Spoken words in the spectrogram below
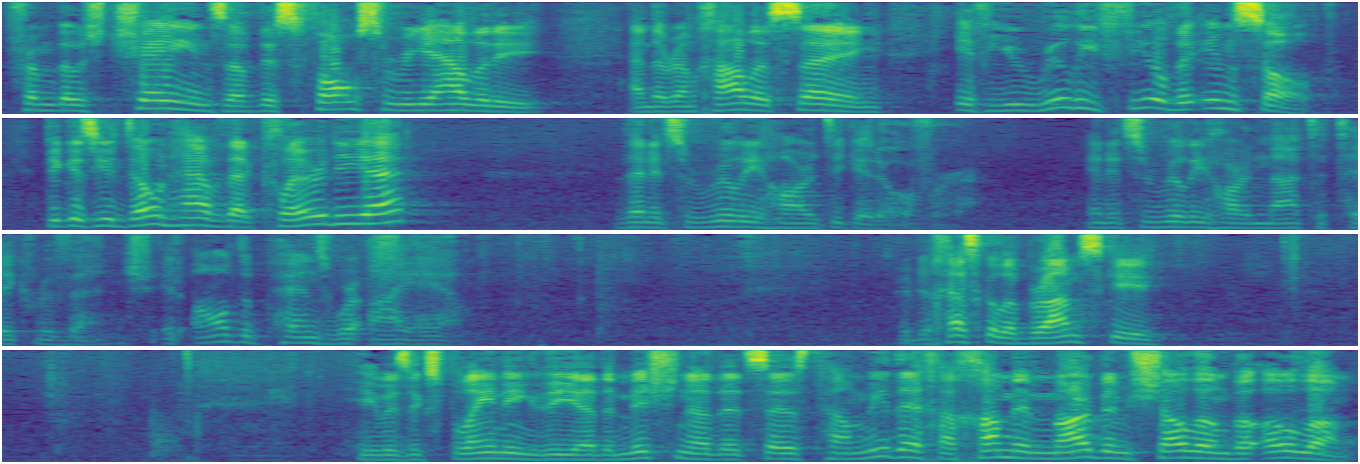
from those chains of this false reality. And the Ramchal is saying if you really feel the insult because you don't have that clarity yet, then it's really hard to get over. And it's really hard not to take revenge. It all depends where I am. Rabbi Cheskel Abramsky, he was explaining the, uh, the Mishnah that says, Talmidei chachamim marbim shalom ba'olam.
